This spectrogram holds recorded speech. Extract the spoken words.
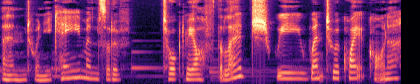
And when you came and sort of talked me off the ledge, we went to a quiet corner.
